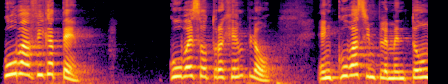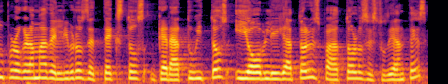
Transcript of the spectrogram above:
Cuba, fíjate, Cuba es otro ejemplo. En Cuba se implementó un programa de libros de textos gratuitos y obligatorios para todos los estudiantes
